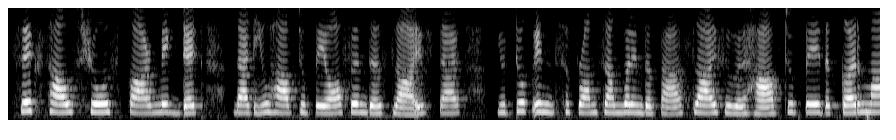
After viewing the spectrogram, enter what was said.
sixth house shows karmic debt that you have to pay off in this life that you took in from someone in the past life you will have to pay the karma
